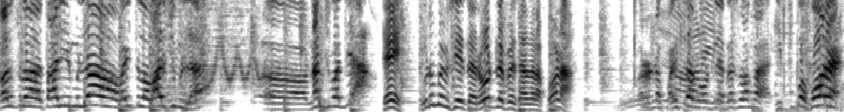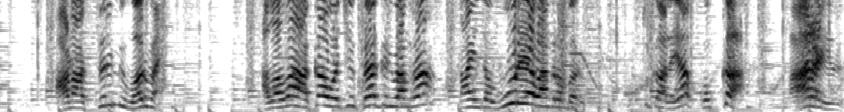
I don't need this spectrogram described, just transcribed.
கழுத்துல தாலியும் இல்ல வயித்துல வாரிசும் இல்ல. நினைச்சு பாத்தியா? டேய் குடும்ப விஷயத்த ரோட்ல பேசாதடா போடா. ஒரு என்ன ஃபைவ் ஸ்டார் ஹோட்டல்ல பேசுவாங்க இப்ப போறேன். ஆனா திரும்பி வருவேன். அவன் அக்கா வச்சு பேக்கரி வாங்குறான். நான் இந்த ஊரே வாங்குறேன் பாரு. முத்துக்காலையா கொக்கா. ஆறேன் இது.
